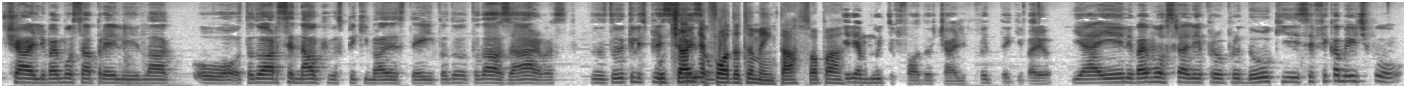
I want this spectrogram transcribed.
Charlie vai mostrar para ele lá o, todo o arsenal que os Peaky Blinders têm, todo, todas as armas, tudo, tudo, que eles precisam. O Charlie é foda também, tá? Só pra. Ele é muito foda, o Charlie. Puta que pariu. E aí ele vai mostrar ali pro, pro Duke e você fica meio tipo.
